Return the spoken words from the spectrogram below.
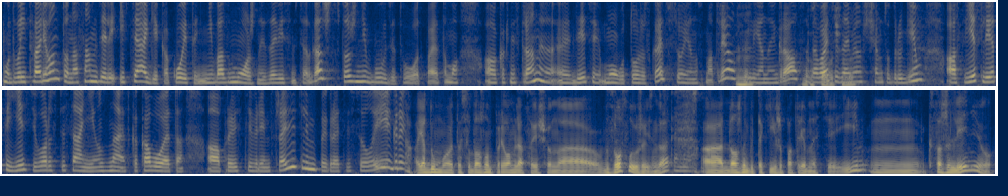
удовлетворен, то на самом деле и тяги какой-то невозможной зависимости от гаджетов тоже не будет. Вот. Поэтому, э, как ни странно, э, дети могут тоже сказать, все, я насмотрелся угу. или я наигрался, Достаточно, давайте займемся да? чем-то другим. А если это есть в его расписании, он знает, каково это а, провести время с родителями, поиграть в веселые игры. А я думаю, это все должно преломляться еще на взрослую жизнь, да? Конечно. А, должны быть такие же потребности. И, к сожалению,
